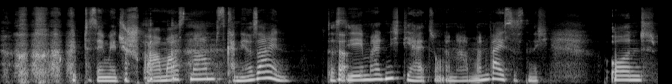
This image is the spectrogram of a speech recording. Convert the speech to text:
Gibt es irgendwelche Sparmaßnahmen? Das kann ja sein, dass sie eben halt nicht die Heizung anhaben. Man weiß es nicht. Und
